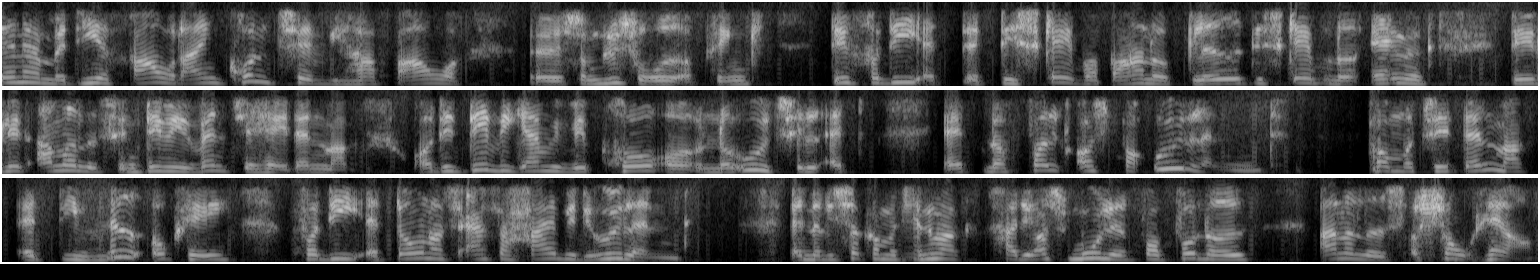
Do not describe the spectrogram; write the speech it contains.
den her med de her farver, der er en grund til, at vi har farver øh, som lyserød og pink. Det er fordi, at, at det skaber bare noget glæde, det skaber noget andet. Det er lidt anderledes end det, vi er vant til her i Danmark. Og det er det, vi gerne vil prøve at nå ud til, at, at når folk også fra udlandet kommer til Danmark, at de ved, okay, fordi at donuts er så hype i udlandet, at når de så kommer til Danmark, har de også mulighed for at få noget anderledes og sjovt her.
